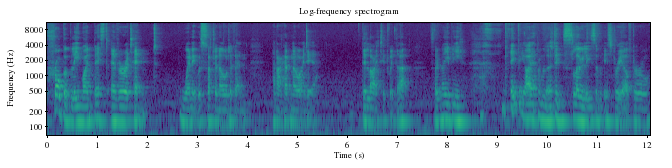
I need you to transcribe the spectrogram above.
probably my best ever attempt when it was such an old event, and I had no idea. Delighted with that. So maybe, maybe I am learning slowly some history after all,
